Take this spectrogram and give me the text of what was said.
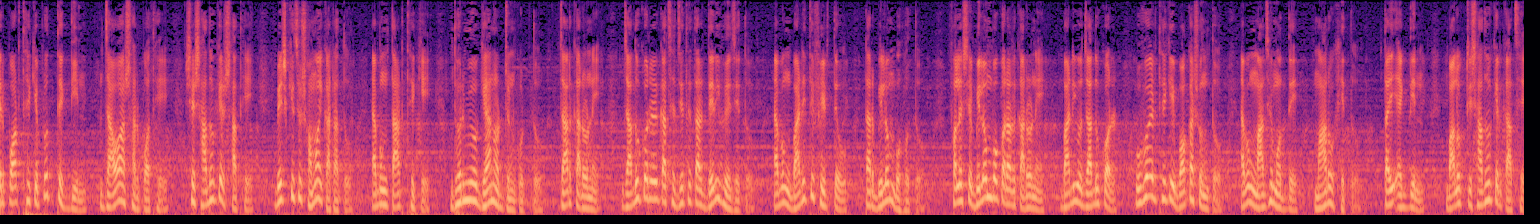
এরপর থেকে প্রত্যেক দিন যাওয়া আসার পথে সে সাধকের সাথে বেশ কিছু সময় কাটাত এবং তার থেকে ধর্মীয় জ্ঞান অর্জন করত, যার কারণে জাদুকরের কাছে যেতে তার দেরি হয়ে যেত এবং বাড়িতে ফিরতেও তার বিলম্ব হতো। ফলে সে বিলম্ব করার কারণে বাড়ি ও জাদুকর উভয়ের থেকেই বকা শুনত এবং মাঝে মধ্যে মারও খেত। তাই একদিন বালকটি সাধকের কাছে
